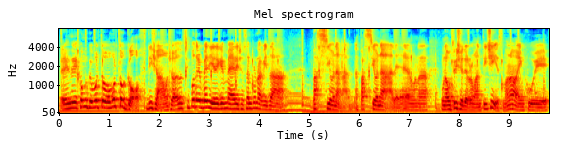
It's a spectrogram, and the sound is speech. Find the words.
È comunque molto, molto goth, diciamo. Cioè, si potrebbe dire che Mary c'ha sempre una vita passionale, passionale è una, un'autrice del romanticismo, no? In cui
